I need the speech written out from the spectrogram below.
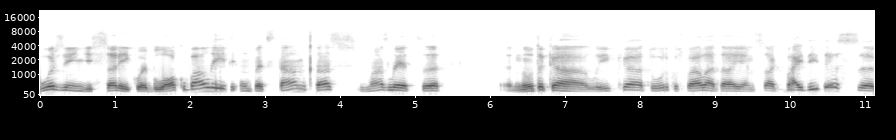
Porziņģis sarīkoja bloku ballīti, un pēc tam tas mazliet uh, Nu, lika turku spēlētājiem sākt baidīties, eh,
